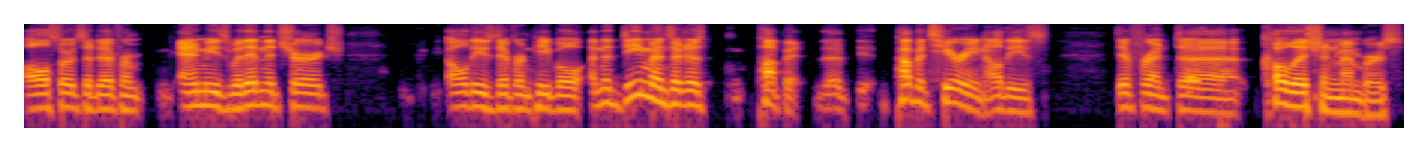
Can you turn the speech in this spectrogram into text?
all sorts of different enemies within the church all these different people and the demons are just puppet the puppeteering all these different uh coalition members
